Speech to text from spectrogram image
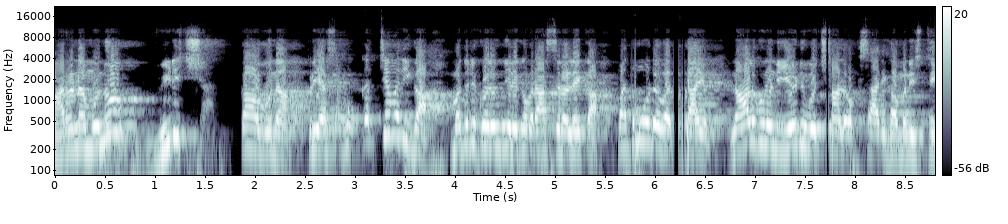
మరణమును విడిచారు కావున ప్రియ సహోక చివరిగా మొదటి కొరింతీలకు రాసిన లేక పదమూడవ అధ్యాయం నాలుగు నుండి ఏడు వచ్చినాలు ఒకసారి గమనిస్తే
